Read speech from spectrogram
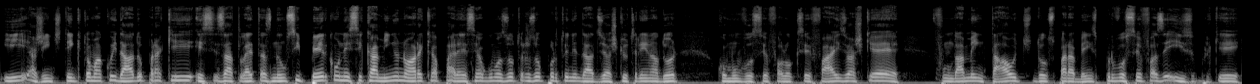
E a gente tem que tomar cuidado para que esses atletas não se percam nesse caminho na hora que aparecem algumas outras oportunidades. Eu acho que o treinador, como você falou que você faz, eu acho que é fundamental. Te dou os parabéns por você fazer isso, porque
